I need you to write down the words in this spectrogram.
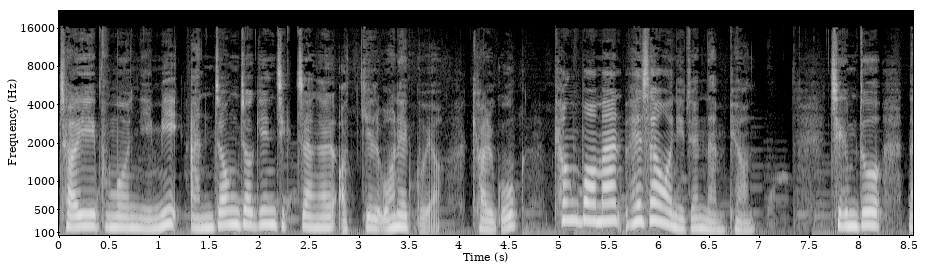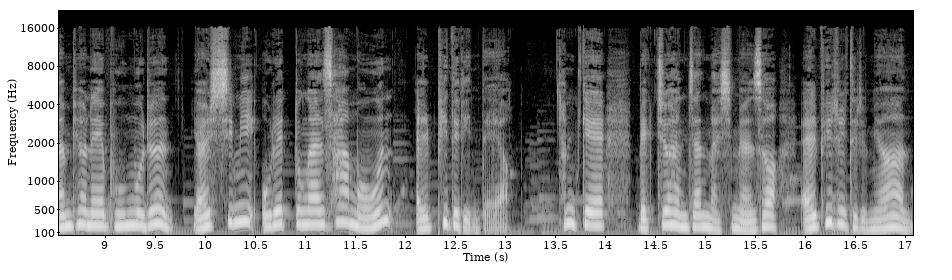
저희 부모님이 안정적인 직장을 얻길 원했고요. 결국 평범한 회사원이 된 남편. 지금도 남편의 보물은 열심히 오랫동안 사모은 LP들인데요. 함께 맥주 한 잔 마시면서 LP를 들으면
